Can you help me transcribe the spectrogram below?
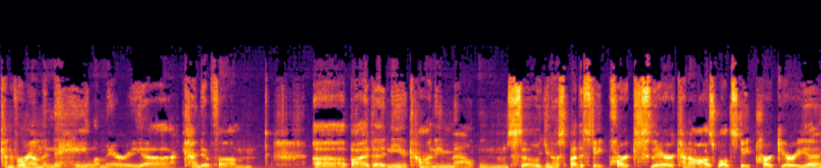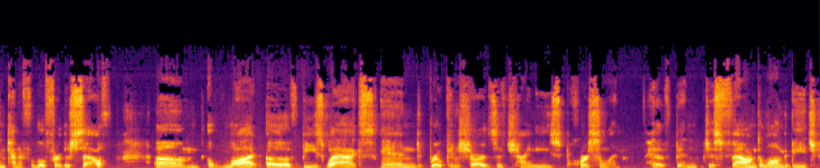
kind of around the Nehalem area, kind of um, uh, by the Neahkahnie Mountains. So, you know, it's by the state parks there, kind of Oswald State Park area, and kind of a little further south. Um, a lot of beeswax and broken shards of Chinese porcelain have been just found along the beach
